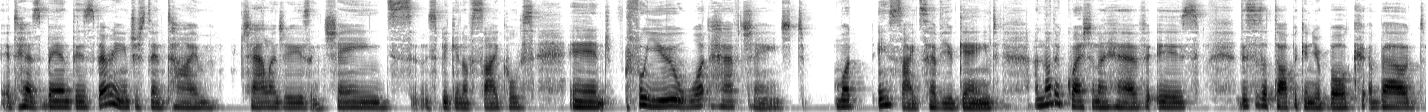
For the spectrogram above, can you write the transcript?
It has been this very interesting time, challenges and changes, speaking of cycles. And for you, what have changed? What insights have you gained? Another question I have is this is a topic in your book about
